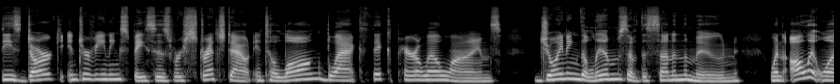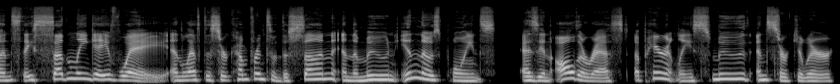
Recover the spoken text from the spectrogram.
these dark intervening spaces were stretched out into long, black, thick parallel lines, joining the limbs of the sun and the moon, when all at once they suddenly gave way and left the circumference of the sun and the moon in those points, as in all the rest, apparently smooth and circular,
